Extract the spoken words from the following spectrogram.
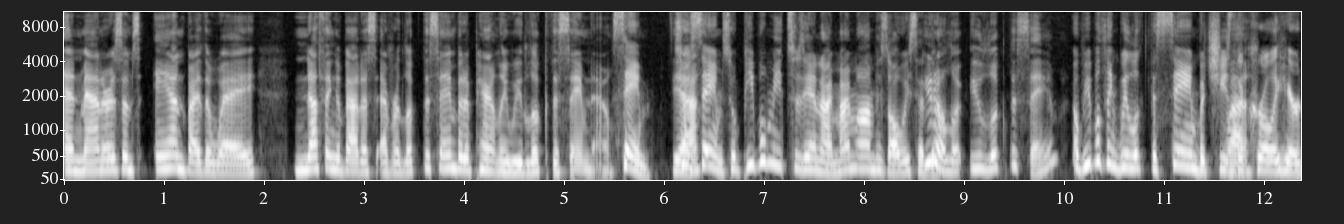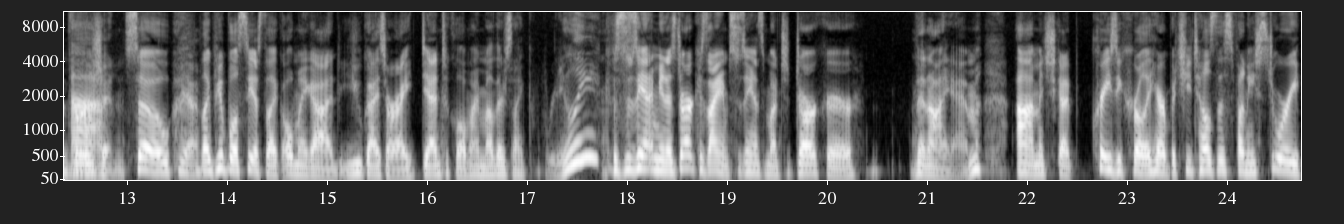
and mannerisms, and by the way, nothing about us ever looked the same, but apparently we look the same now. Same. Yeah? So same. So people meet Suzanne and I. My mom has always said You that don't look. You look the same. Oh, people think we look the same, but she's Wow. the curly haired Ah. version. So, Yeah. like, people see us like, oh my God, you guys are identical. My mother's like, really? Because Suzanne, I mean, as dark as I am, Suzanne's much darker than I am. Um, and she's got crazy curly hair, but she tells this funny story.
